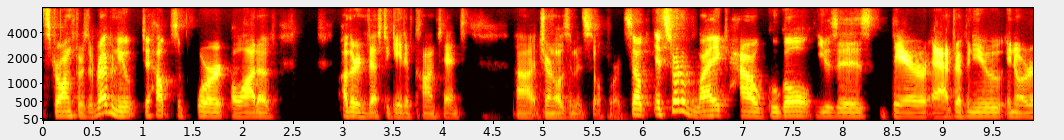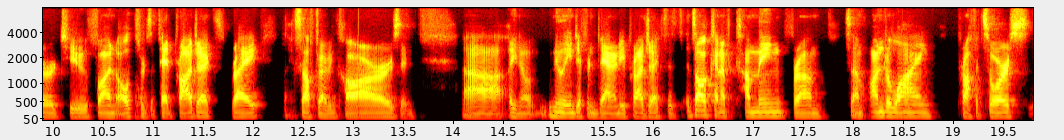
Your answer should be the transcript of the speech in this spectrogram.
strong source of revenue to help support a lot of other investigative content uh, journalism and so forth. So it's sort of like how Google uses their ad revenue in order to fund all sorts of pet projects, right? Like self-driving cars and uh, you know, million different vanity projects. It's, it's all kind of coming from some underlying profit source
